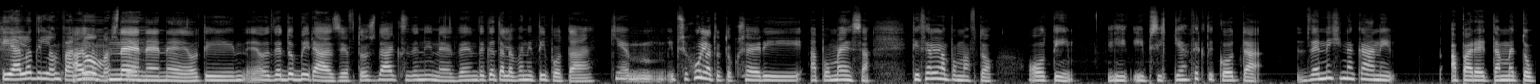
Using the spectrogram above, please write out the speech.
Ή άλλο αντιλαμβανόμαστε. ναι, ναι, ναι, ότι ε, δεν τον πειράζει αυτός, εντάξει, δεν είναι, δεν, δεν καταλαβαίνει τίποτα. Και η ψυχούλα του το ξέρει από μέσα. Τι θέλω να πω με αυτό, ότι η, η ψυχική ανθεκτικότητα δεν έχει να κάνει απαραίτητα με το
